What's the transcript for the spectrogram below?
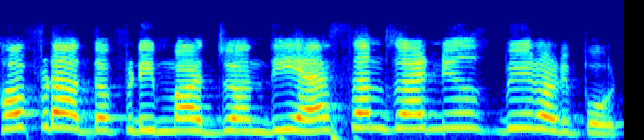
ਹਫੜਾ ਦਫੜੀ ਮਚ ਜਾਂਦੀ ਹੈ। SMZ news bureau report.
